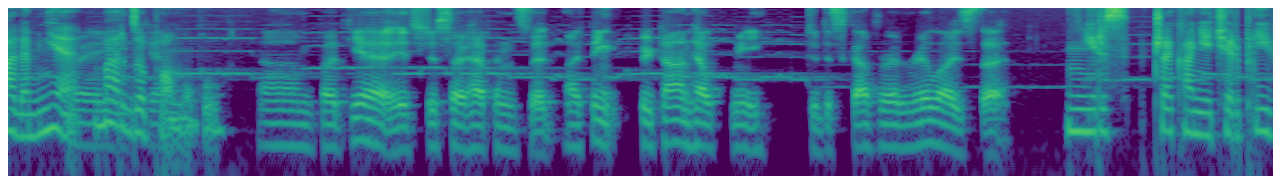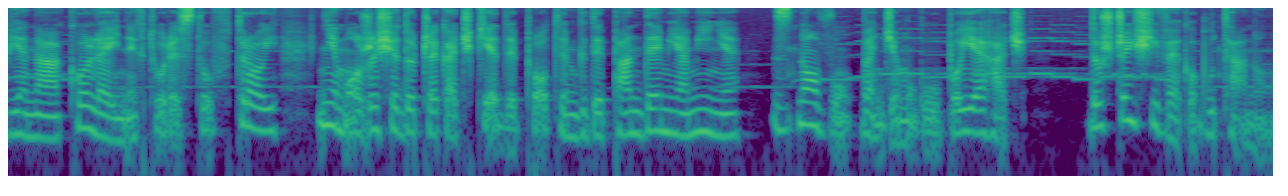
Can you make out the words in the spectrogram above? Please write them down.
Ale mnie bardzo pomógł. Um, but yeah, it just so happens that I think Bhutan helped me to discover and realize that Nirs czeka niecierpliwie na kolejnych turystów. Troj nie może się doczekać, kiedy po tym, gdy pandemia minie, znowu będzie mógł pojechać do szczęśliwego Butanu.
